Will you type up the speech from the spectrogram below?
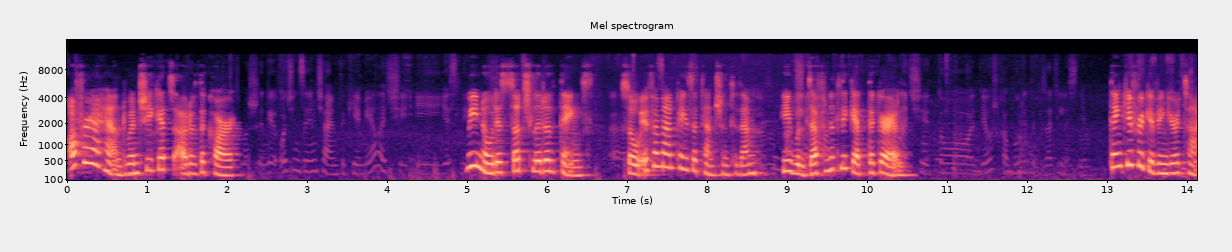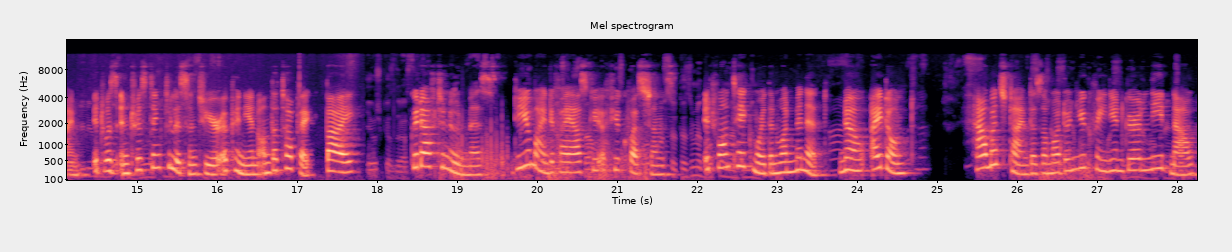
Offer a hand when she gets out of the car. We notice such little things, so if a man pays attention to them, he will definitely get the girl. Thank you for giving your time. It was interesting to listen to your opinion on the topic. Bye. Good afternoon, miss. Do you mind if I ask you a few questions? It won't take more than one minute. No, I don't. How much time does a modern Ukrainian girl need now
